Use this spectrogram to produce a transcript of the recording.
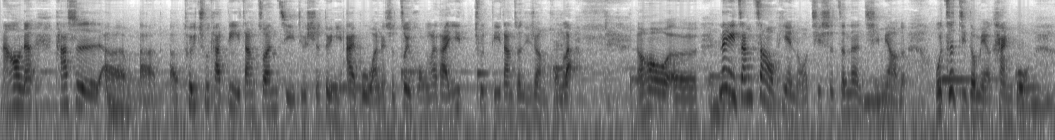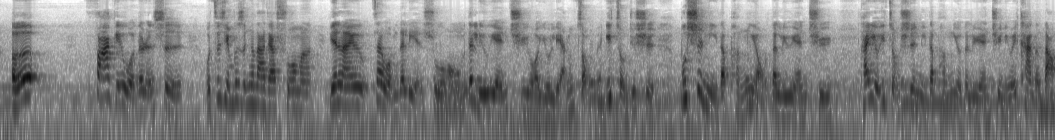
然后呢，他是呃呃呃推出他第一张专辑，就是对你爱不完，那是最红了。他一出第一张专辑就很红了。然后呃那一张照片哦，其实真的很奇妙的，我自己都没有看过，而。发给我的人是我之前不是跟大家说吗？原来在我们的脸书哦，我们的留言区哦有两种的，一种就是不是你的朋友的留言区，还有一种是你的朋友的留言区，你会看得到。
